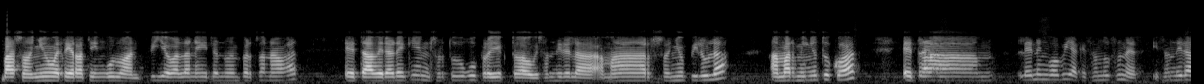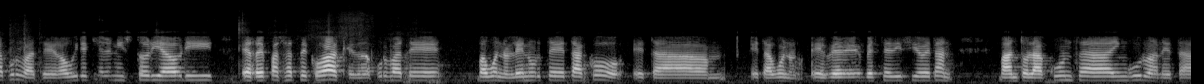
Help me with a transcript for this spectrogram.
ba, soinu eta irrati inguruan pilo baldan egiten duen pertsona bat, eta berarekin sortu dugu proiektu hau, izan direla amar soinu pilula, amar minutukoak, eta mm, lehenengo biak esan duzunez, izan dira apur bat, e, gau irekiaren historia hori errepasatzekoak, edo apur bate, ba, bueno, lehen urteetako, eta, mm, eta bueno, e, beste edizioetan, bantolakuntza inguruan eta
